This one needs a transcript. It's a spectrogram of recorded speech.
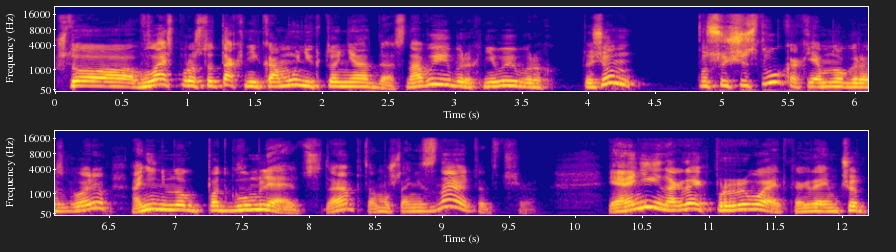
Что власть просто так никому никто не отдаст. На выборах, не выборах. То есть он по существу, как я много раз говорю, они немного подглумляются, да, потому что они знают это все. И они иногда их прорывают, когда им что-то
